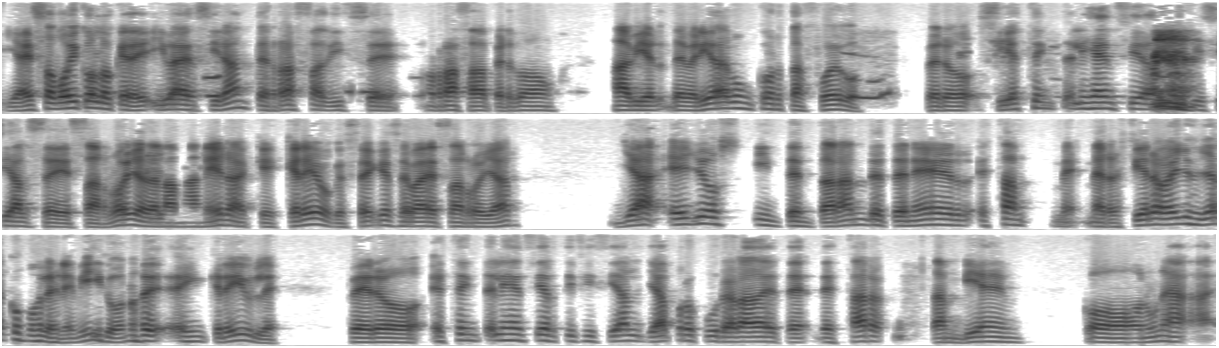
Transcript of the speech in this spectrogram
y, a eso voy con lo que iba a decir antes. Rafa dice, o Rafa, perdón, Javier, debería haber un cortafuego. Pero si esta inteligencia artificial se desarrolla de la manera que creo que sé que se va a desarrollar, ya ellos intentarán detener, esta, me, refiero a ellos ya como el enemigo, ¿no? Es, increíble, pero esta inteligencia artificial ya procurará de, estar también con una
